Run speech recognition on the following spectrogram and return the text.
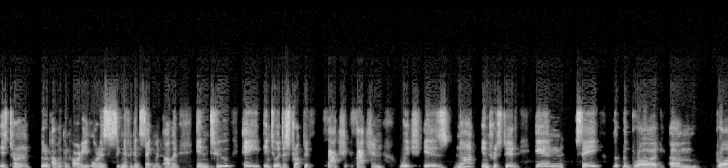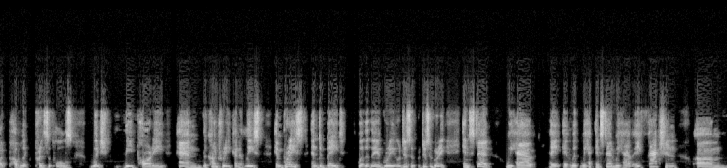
is turn the Republican Party or a significant segment of it into a into a destructive faction faction which is not interested in say the, the broad um, broad public principles which the party and the country can at least embrace and debate whether they agree or dis- disagree. Instead, we have a, a we instead we have a faction, um,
